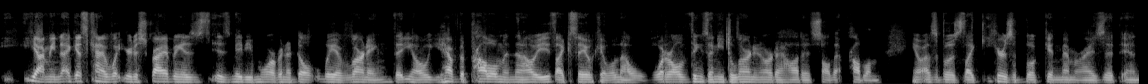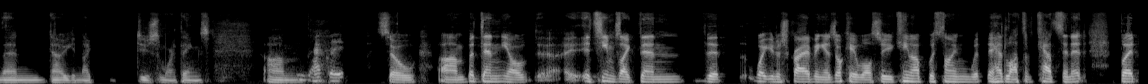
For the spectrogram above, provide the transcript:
yeah, I mean, I guess kind of what you're describing is is maybe more of an adult way of learning. That you know, you have the problem, and now you like say, okay, well, now what are all the things I need to learn in order how to solve that problem? You know, as opposed to like here's a book and memorize it, and then now you can like do some more things. Um, exactly. So, um, but then you know, it seems like then that what you're describing is okay. Well, so you came up with something with they had lots of cats in it, but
